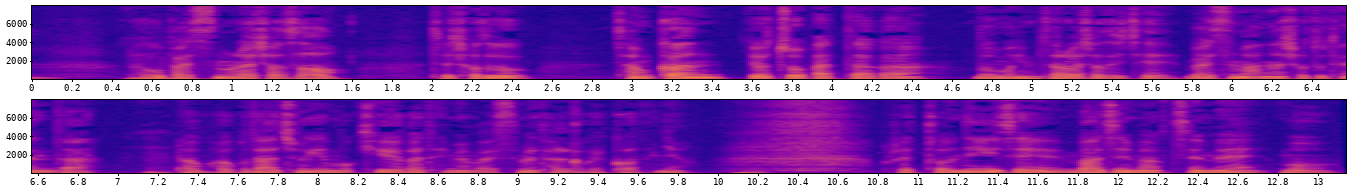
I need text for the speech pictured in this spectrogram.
음. 말씀을 하셔서 이제 저도 잠깐 여쭤봤다가 너무 힘들어하셔서 이제 말씀 안 하셔도 된다라고 음. 하고 나중에 뭐 기회가 되면 말씀을 달라고 했거든요. 음. 그랬더니 이제 마지막쯤에 뭐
